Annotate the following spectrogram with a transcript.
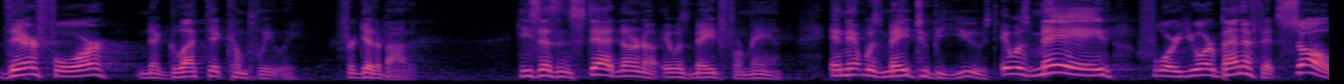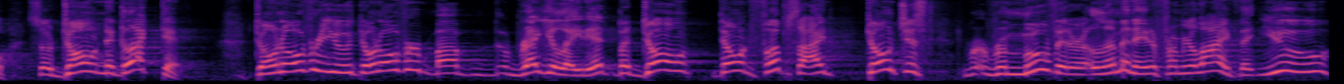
therefore, neglect it completely. Forget about it. He says instead, no, no, no, it was made for man and it was made to be used. It was made for your benefit. So, so don't neglect it. Don't overuse, don't over uh, regulate it, but don't, don't flip side, don't just r- remove it or eliminate it from your life. That you,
